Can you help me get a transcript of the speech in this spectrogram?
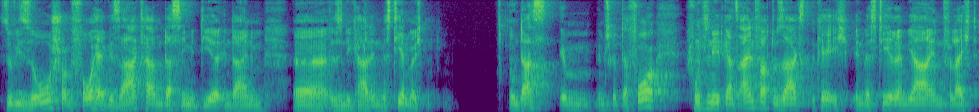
sowieso schon vorher gesagt haben, dass sie mit dir in deinem äh, Syndikat investieren möchten. Und das im, im Schritt davor funktioniert ganz einfach. Du sagst, okay, ich investiere im Jahr in vielleicht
